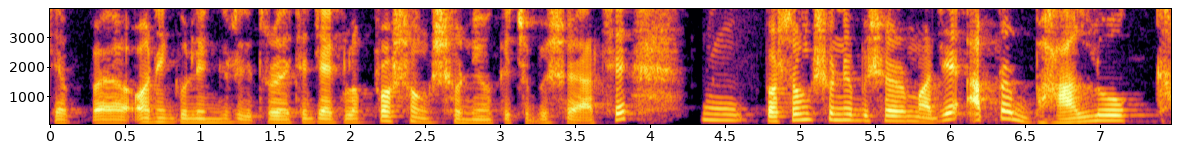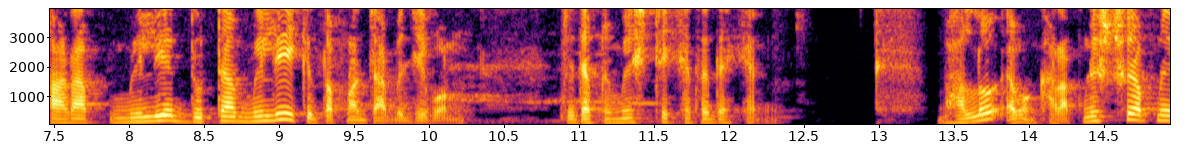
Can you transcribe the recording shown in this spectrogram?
যে অনেকগুলো ইঙ্গিত রয়েছে, যেগুলো প্রশংসনীয় কিছু বিষয় আছে। প্রশংসনীয় বিষয়ের মাঝে আপনার ভালো, খারাপ মিলিয়ে দুটা মিলিয়ে কিন্তু আপনার যাবে জীবন। যদি আপনি মিষ্টি খেতে দেখেন, ভালো এবং খারাপ, নিশ্চয়ই আপনি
